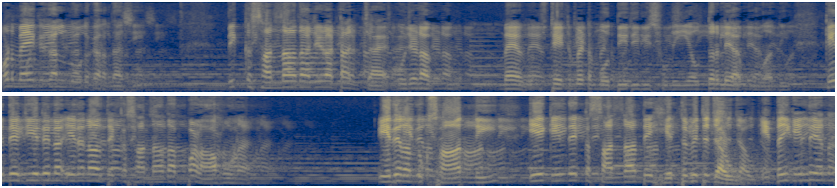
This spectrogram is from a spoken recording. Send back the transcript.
ਹੁਣ ਮੈਂ ਇੱਕ ਗੱਲ ਨੋਟ ਕਰਦਾ ਸੀ ਵੀ ਕਿਸਾਨਾਂ ਦਾ ਜਿਹੜਾ ਢਾਂਚਾ ਹੈ, ਉਹ ਜਿਹੜਾ ਮੈਂ ਸਟੇਟਮੈਂਟ ਮੋਦੀ ਦੀ ਵੀ ਸੁਣੀ ਹੈ ਉਧਰ ਲਿਆ ਆਗੂਆਂ ਦੀ। ਕਹਿੰਦੇ ਜੀ ਇਹਦੇ ਨਾਲ ਇਹਦੇ ਨਾਲ ਤੇ ਕਿਸਾਨਾਂ ਦਾ ਭਲਾ ਹੋਣਾ ਇਹਦੇ ਨਾਲ ਨੁਕਸਾਨ ਨਹੀਂ, ਇਹ ਕਹਿੰਦੇ ਕਿਸਾਨਾਂ ਦੇ ਹਿੱਤ ਵਿੱਚ ਜਾਊ। ਇਦਾਂ ਹੀ ਕਹਿੰਦੇ ਆ ਨਾ,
